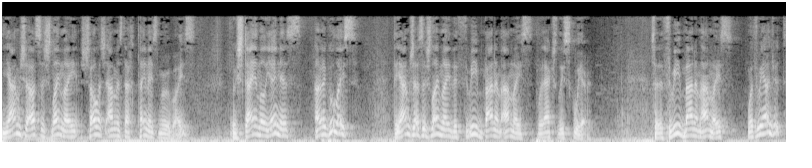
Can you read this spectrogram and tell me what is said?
Yam Sha'asa Shleimai, Shalosh Ames Tachteines Merubais, Ushtayim El Yenis, Aregulais. The Yam Sha'asa the three Banam Ames would actually square. So the three Banam Ames were 300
